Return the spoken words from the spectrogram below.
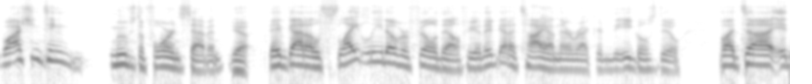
Washington moves to four and seven. Yeah, they've got a slight lead over Philadelphia. They've got a tie on their record. The Eagles do. But uh, it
